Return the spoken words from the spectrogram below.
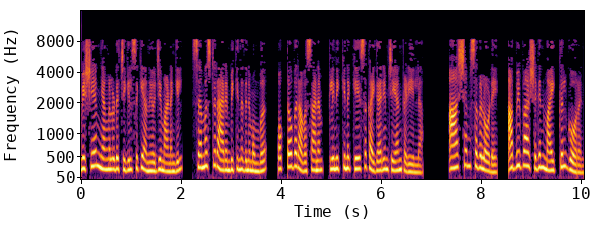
വിഷയം ഞങ്ങളുടെ ചികിത്സയ്ക്ക് അനുയോജ്യമാണെങ്കിൽ സെമസ്റ്റർ ആരംഭിക്കുന്നതിന് മുമ്പ് ഒക്ടോബർ അവസാനം ക്ലിനിക്കിന് കേസ് കൈകാര്യം ചെയ്യാൻ കഴിയില്ല. ആശംസകളോടെ അഭിഭാഷകൻ മൈക്കൽ ഗോറൻ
